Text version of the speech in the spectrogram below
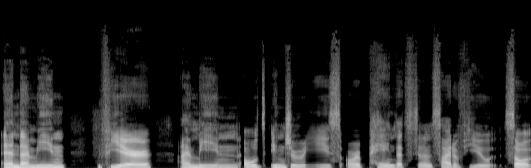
And I mean fear, I mean old injuries or pain that's still inside of you. So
